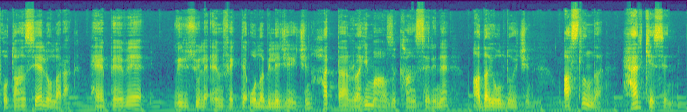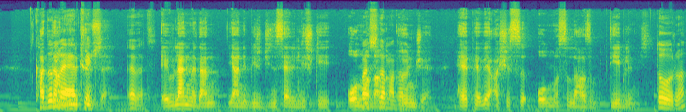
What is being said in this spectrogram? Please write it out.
potansiyel olarak HPV virüsüyle enfekte olabileceği için hatta rahim ağzı kanserine aday olduğu için aslında herkesin Kadın hatta ve erkek. mümkünse Evet. evlenmeden yani bir cinsel ilişki olmadan Başlamadan. önce HPV aşısı olması lazım diyebilir miyiz? Doğru.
